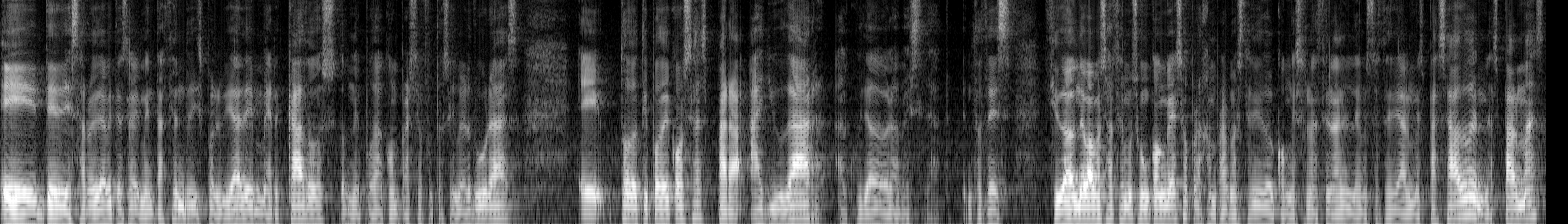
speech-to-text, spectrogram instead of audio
eh, de desarrollo de hábitos de alimentación, de disponibilidad de mercados donde pueda comprarse frutas y verduras, eh, todo tipo de cosas para ayudar al cuidado de la obesidad. Entonces, ciudad donde vamos hacer un congreso, por ejemplo, hemos tenido el Congreso Nacional de nuestra sociedad el mes pasado en Las Palmas,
